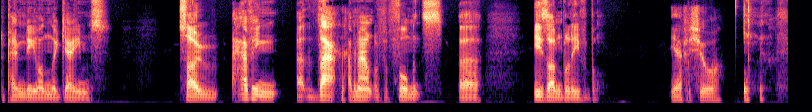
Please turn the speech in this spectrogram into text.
depending on the games. So having uh, that amount of performance uh, is unbelievable. Yeah, for sure.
